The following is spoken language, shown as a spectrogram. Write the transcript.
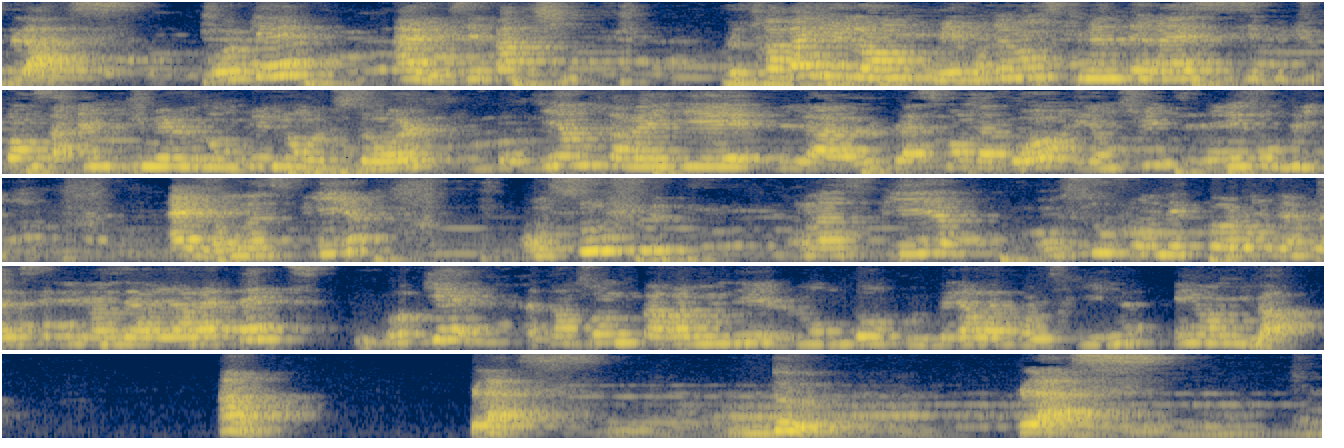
place. Ok? Allez, c'est parti. Le travail est lent, mais vraiment ce qui m'intéresse, c'est que tu penses à imprimer le nombril dans le sol pour bien travailler le placement d'abord et ensuite les obliques. Allez, on inspire, on souffle, on inspire, on souffle, on décolle, on vient placer les mains derrière la tête. Ok, attention de ne pas ramener le menton vers la poitrine et on y va. 1, place. 2, place.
